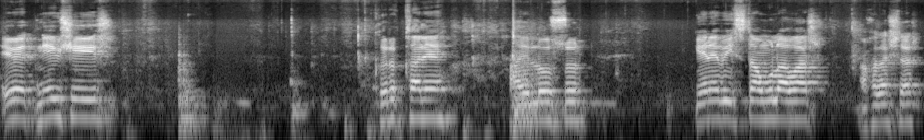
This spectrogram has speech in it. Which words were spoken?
Evet Nevşehir Kırıkkale hayırlı olsun. Gene bir İstanbul'a var arkadaşlar.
